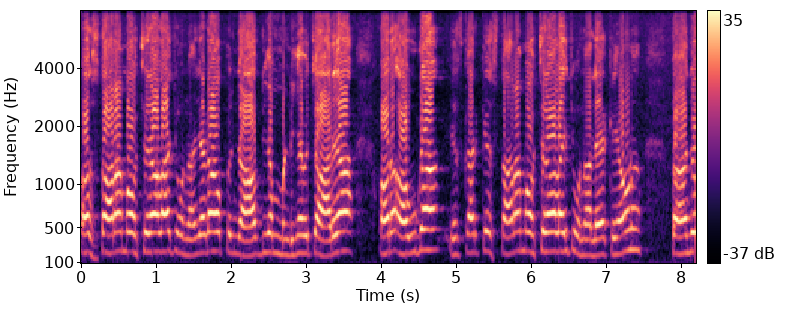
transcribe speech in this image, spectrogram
ਔਰ 17 ਮੋਚਰ ਵਾਲਾ ਝੋਨਾ ਜਿਹੜਾ ਉਹ ਪੰਜਾਬ ਦੀਆਂ ਮੰਡੀਆਂ ਵਿੱਚ ਆ ਰਿਹਾ ਔਰ ਆਊਗਾ ਇਸ ਕਰਕੇ 17 ਮੋਚਰ ਵਾਲਾ ਹੀ ਝੋਨਾ ਲੈ ਕੇ ਆਉਣ ਤਾਂ ਜੋ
